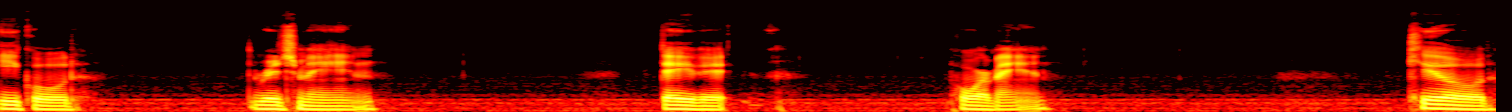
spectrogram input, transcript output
equaled rich man David poor man killed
